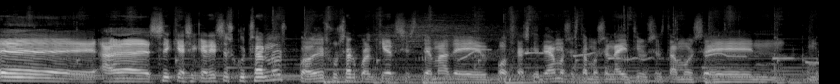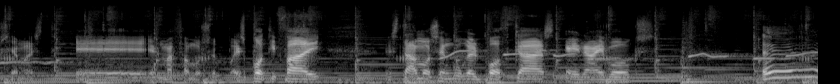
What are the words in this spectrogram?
Eh, así que si queréis escucharnos, podéis usar cualquier sistema de podcast que tengamos. Estamos en iTunes, estamos en. ¿Cómo se llama este? El más famoso, Spotify. Estamos en Google Podcast, en iBox. Eh,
